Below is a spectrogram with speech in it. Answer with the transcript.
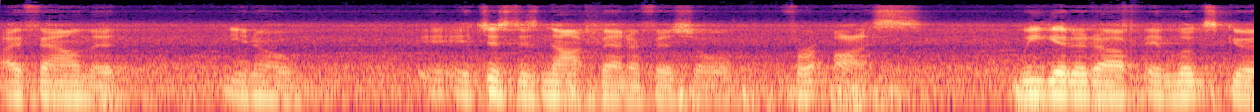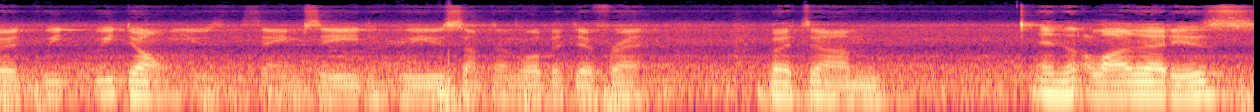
I found that, you know, it, just is not beneficial for us. We get it up, it looks good. We, we don't use the same seed, we use something a little bit different. But, um, and a lot of that is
